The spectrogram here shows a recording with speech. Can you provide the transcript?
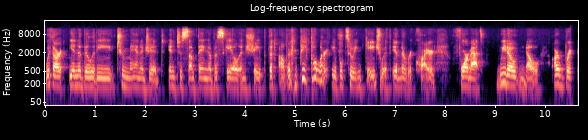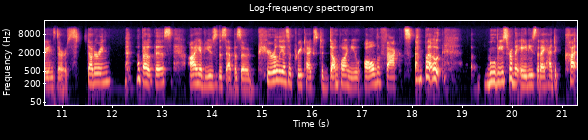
with our inability to manage it into something of a scale and shape that other people are able to engage with in the required formats. We don't know. Our brains are stuttering about this. I have used this episode purely as a pretext to dump on you all the facts about movies from the 80s that I had to cut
